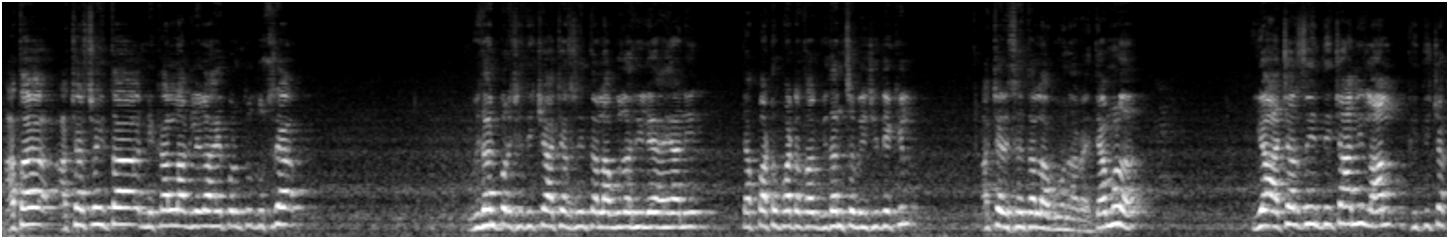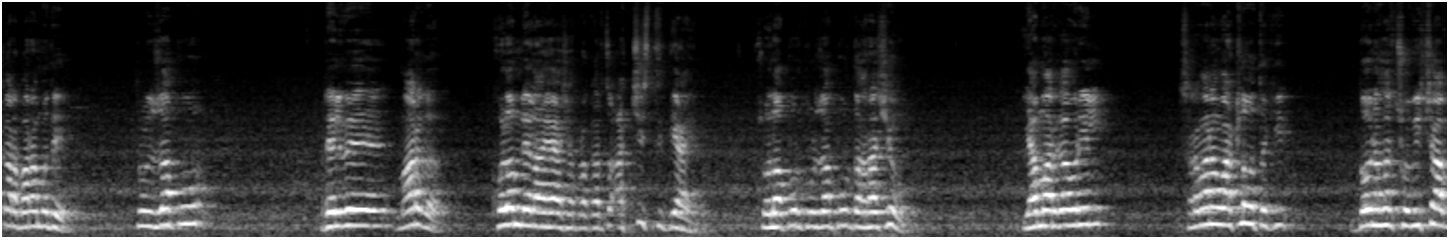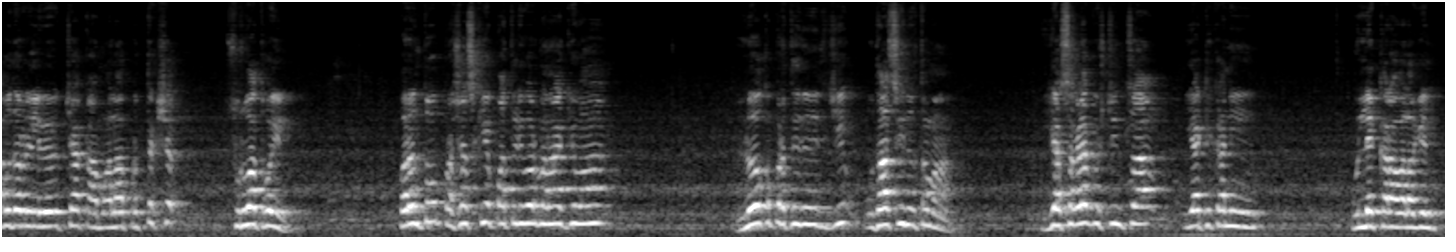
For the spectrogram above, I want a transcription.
आता आचारसंहिता निकाल लागलेला आहे परंतु दुसऱ्या विधान परिषदेची आचारसंहिता लागू झालेली आहे आणि त्या पाठोपाठ आता विधानसभेची देखील आचारसंहिता लागू होणार आहे. त्यामुळं या आचारसंहितेच्या आणि लाल फितीच्या कारभारामध्ये तुळजापूर रेल्वे मार्ग खोळंबलेला आहे अशा प्रकारचं आजची स्थिती आहे. सोलापूर तुळजापूर धाराशिव या मार्गावरील सर्वांना वाटलं होतं की दोन हजार चोवीसच्या अगोदर रेल्वेच्या कामाला प्रत्यक्ष सुरुवात होईल. परंतु प्रशासकीय पातळीवर म्हणा किंवा लोकप्रतिनिधीची उदासीनता म्हणा या सगळ्या गोष्टींचा या ठिकाणी उल्लेख करावा लागेल.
